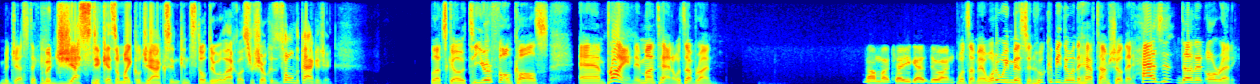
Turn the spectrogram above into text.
Majestic. majestic as a Michael Jackson can still do a lackluster show because it's all in the packaging. Let's go to your phone calls. And Brian in Montana. What's up, Brian? Not much. How you guys doing? What's up, man? What are we missing? Who could be doing the halftime show that hasn't done it already?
